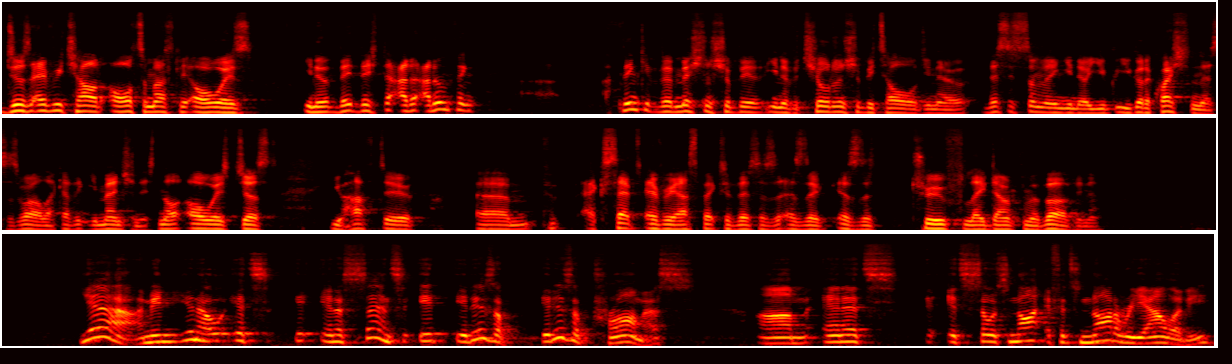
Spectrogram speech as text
does every child automatically always, you know, they, they, I don't think I think the mission should be, you know, the children should be told, you know, this is something, you know, you you got to question this as well. Like I think you mentioned, it's not always just you have to um, accept every aspect of this as as the as the truth laid down from above, you know. Yeah, I mean, you know, it's in a sense, it it is a it is a promise, um, and it's it's so it's not if it's not a reality,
